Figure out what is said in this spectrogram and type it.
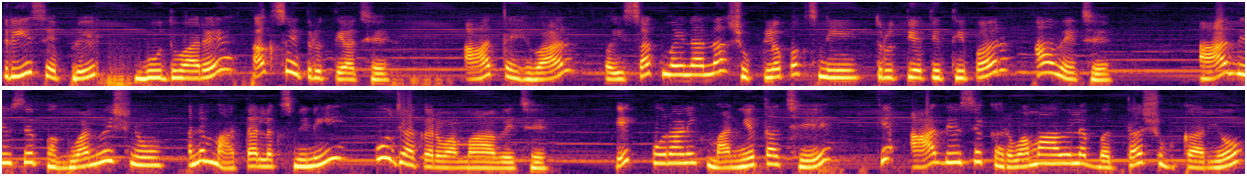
ત્રીસ એપ્રિલ બુધવારે અક્ષય તૃતીયા છે. આ તહેવાર વૈશાખ મહિનાના શુક્લ પક્ષની તૃતીય તિથિ પર આવે છે. આ દિવસે ભગવાન વિષ્ણુ અને માતા લક્ષ્મીની પૂજા કરવામાં આવે છે. એક પૌરાણિક માન્યતા છે કે આ દિવસે કરવામાં આવેલા બધા શુભ કાર્યો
